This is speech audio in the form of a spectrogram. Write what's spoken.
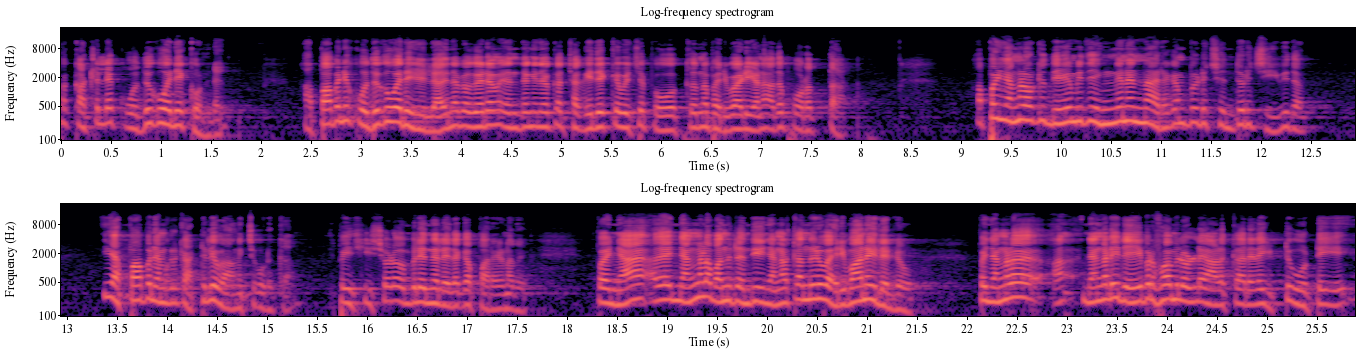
അപ്പം കട്ടിലെ കൊതുകുവരെയൊക്കെ അപ്പം അവന് കൊതുക് വരയില്ല അതിന് പകരം എന്തെങ്കിലുമൊക്കെ ചകിരിയൊക്കെ വെച്ച് പോക്കുന്ന പരിപാടിയാണ്. അത് പുറത്താണ് അപ്പോൾ ഞങ്ങളവർക്ക് ദൈവം ഇത് എങ്ങനെ നരകം പിടിച്ച് എന്തൊരു ജീവിതം. ഈ അപ്പാപ്പന് നമുക്ക് കട്ടിൽ വാങ്ങിച്ചു കൊടുക്കാം. ഇപ്പോൾ ഈ ശിശുയുടെ മുമ്പിൽ നിന്നല്ലേ ഇതൊക്കെ പറയണത്? ഇപ്പോൾ ഞാൻ അതായത് ഞങ്ങൾ വന്നിട്ട് എന്ത് ചെയ്യും? ഞങ്ങൾക്കന്നൊരു വരുമാനം ഇല്ലല്ലോ. ഇപ്പം ഞങ്ങൾ ഞങ്ങളുടെ ഈ ലേബർ ഫോമിലുള്ള ആൾക്കാരെല്ലാം ഇട്ടുകൂട്ടി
